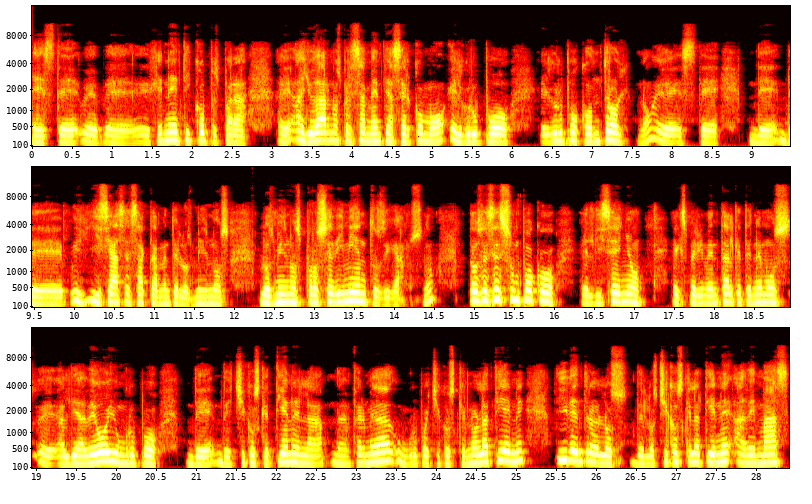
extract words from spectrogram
este, eh, eh, genético, pues para eh, ayudarnos precisamente a ser como el grupo, el grupo control, ¿no? Este, de, de y, se hace exactamente los mismos, los mismos procedimientos, digamos, ¿no? Entonces es un poco el diseño experimental que tenemos eh, al día de hoy, un grupo de, chicos que tienen la, enfermedad, un grupo de chicos que no la tiene y dentro de los, de los chicos que la tiene, además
